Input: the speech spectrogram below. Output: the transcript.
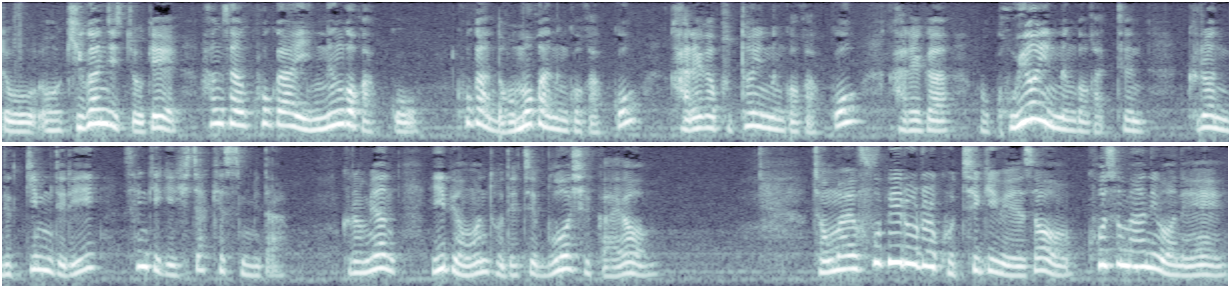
또 어, 기관지 쪽에 항상 코가 있는 것 같고 코가 넘어가는 것 같고 가래가 붙어 있는 것 같고 가래가 고여 있는 것 같은 그런 느낌들이 생기기 시작했습니다. 그러면 이 병은 도대체 무엇일까요? 정말 후비루를 고치기 위해서 코스마니원에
